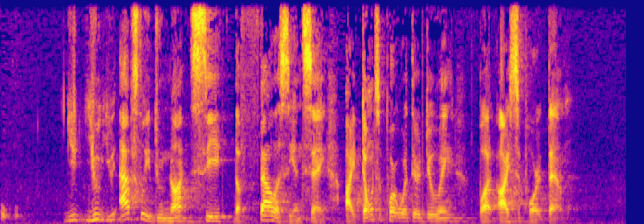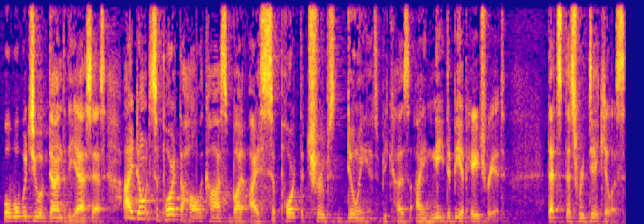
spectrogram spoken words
You, you, you absolutely do not see the fallacy in saying, I don't support what they're doing, but I support them. Well, what would you have done to the SS? I don't support the Holocaust, but I support the troops doing it because I need to be a patriot. That's, that's ridiculous.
